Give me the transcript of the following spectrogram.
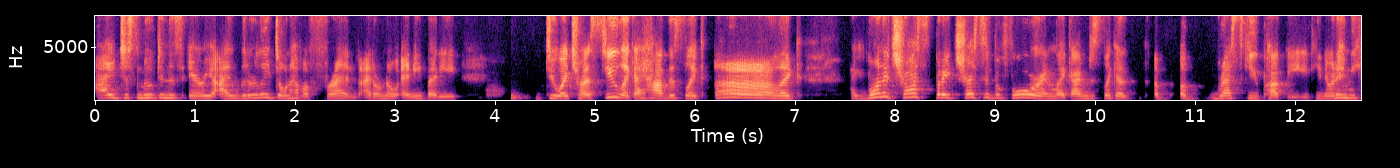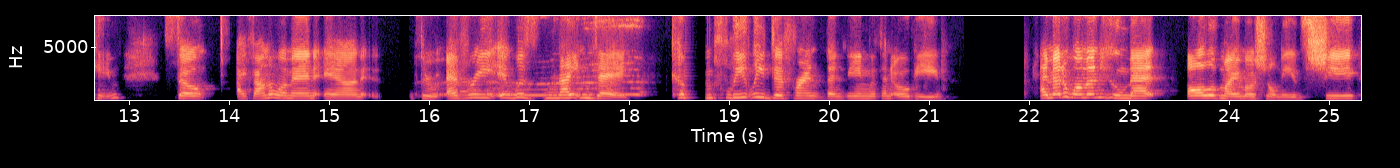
I just moved in this area. I literally don't have a friend. I don't know anybody. Do I trust you? Like I have this like, ah, like I want to trust, but I trusted before. And like, I'm just like a, a, a rescue puppy. You know what I mean? So I found the woman and through every, it was night and day, completely different than being with an OB. I met a woman who met all of my emotional needs. She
